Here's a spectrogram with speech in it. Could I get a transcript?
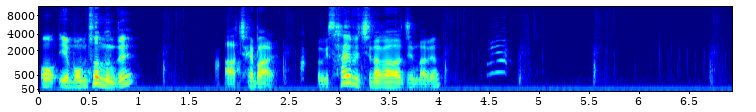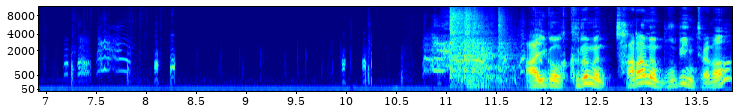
어, 얘 멈췄는데? 아, 제발. 여기 사이로 지나가진다면? 아, 이거 그러면 잘하면 무빙 되나?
